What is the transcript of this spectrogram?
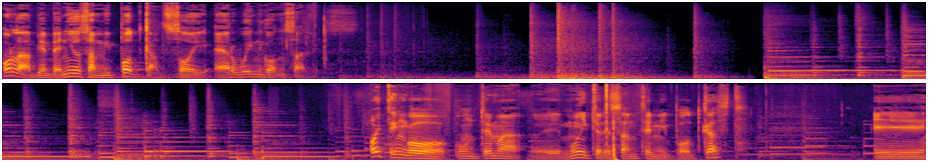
Hola, bienvenidos a mi podcast. Soy Erwin González. Hoy tengo un tema eh, muy interesante en mi podcast eh,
